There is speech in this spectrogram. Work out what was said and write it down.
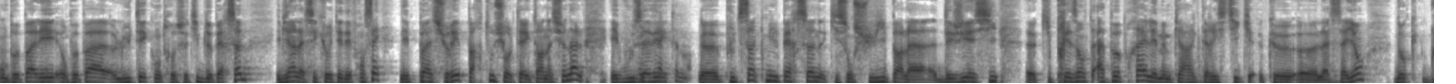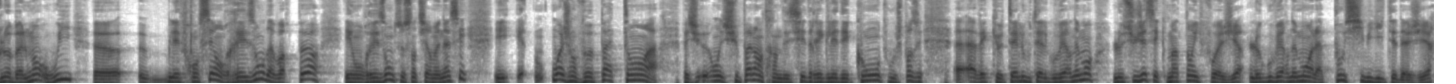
on peut pas aller, on peut pas lutter contre ce type de personnes, eh bien la sécurité des Français n'est pas assurée partout sur le territoire national. Et vous avez euh, plus de 5000 personnes qui sont suivies par la DGSI, euh, qui présentent à peu près les mêmes caractéristiques que euh, l'assaillant. Donc globalement, oui, les Français ont raison d'avoir peur et ont raison de se sentir menacés. Et, moi, j'en veux pas tant à. Je, je suis pas là en train d'essayer de régler des comptes ou je pense avec tel ou tel gouvernement. Le sujet, c'est que maintenant, il faut agir. Le gouvernement a la possibilité d'agir.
